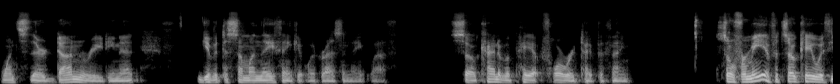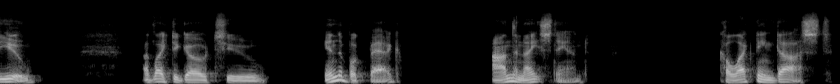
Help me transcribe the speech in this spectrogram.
once they're done reading it, give it to someone they think it would resonate with. So kind of a pay it forward type of thing. So for me, if it's okay with you, I'd like to go to in the book bag on the nightstand, collecting dust,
